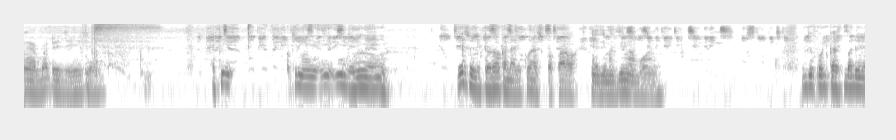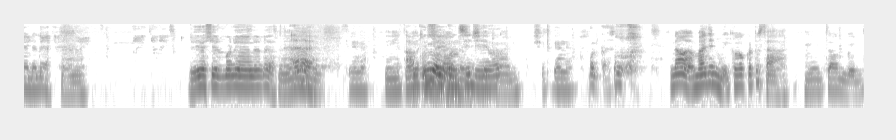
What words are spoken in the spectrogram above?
Yeah, bado ijeisha lakini lakini hii hii dunia hii yesu alitoroka na alikuwa na superpower Lazima mzima bwana. hiyo podcast bado inaendelea Eh. Ndio hiyo shit bado inaendelea. Eh. Ndo consider shit, hiyo. shit gani podcast No, imagine iko iko tu sawa. It's all good.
